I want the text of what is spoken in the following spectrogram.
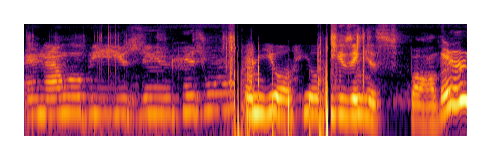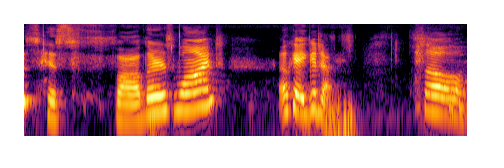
And I will be using his wand. and you'll he'll be using his father's his father's wand. Okay, good job. So.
